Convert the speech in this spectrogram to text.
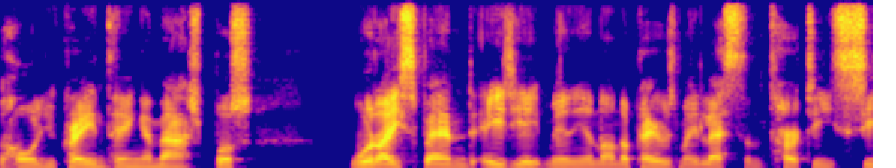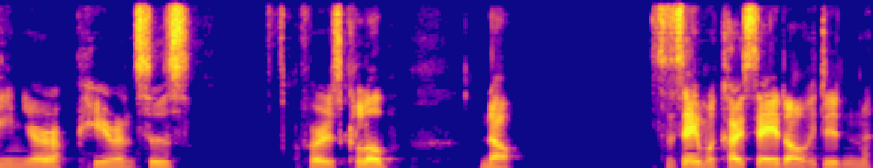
the whole Ukraine thing and that, but would I spend 88 million on a player who's made less than 30 senior appearances for his club? No. It's the same with Caicedo. He didn't,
